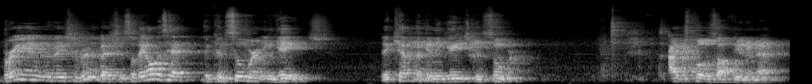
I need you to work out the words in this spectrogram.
brand innovation, renovation, so they always had the consumer engaged. They kept like an engaged consumer. I just pulled this off the internet.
